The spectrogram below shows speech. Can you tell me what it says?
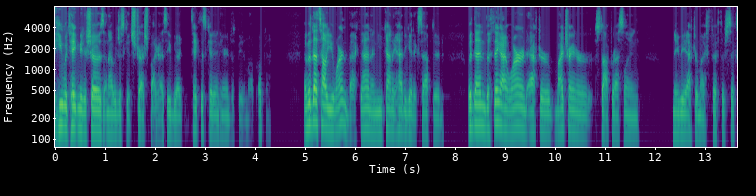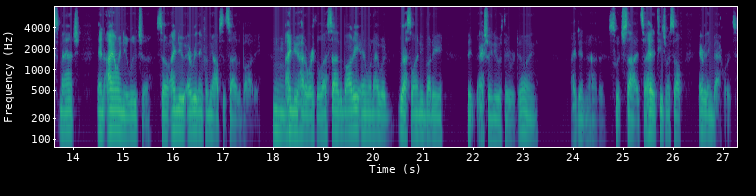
he would take me to shows, and I would just get stretched by guys. He'd be like, "Take this kid in here and just beat him up." Okay. And but that's how you learned back then, and you kind of had to get accepted. But then the thing I learned after my trainer stopped wrestling, maybe after my fifth or sixth match, and I only knew lucha, so I knew everything from the opposite side of the body. Mhm. I knew how to work the left side of the body, and when I would wrestle anybody that actually knew what they were doing, I didn't know how to switch sides. So I had to teach myself everything backwards.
